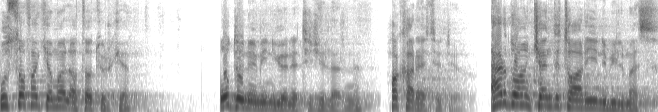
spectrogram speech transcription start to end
Mustafa Kemal Atatürk'e o dönemin yöneticilerine hakaret ediyor. Erdoğan kendi tarihini bilmez.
